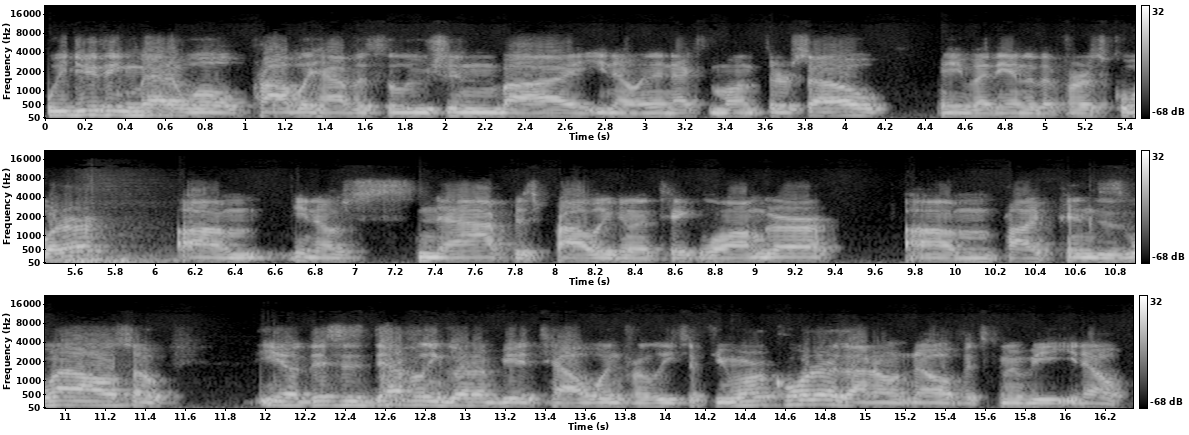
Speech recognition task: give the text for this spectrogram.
we do think Meta will probably have a solution by you know in the next month or so, maybe by the end of the first quarter. Um, you know, Snap is probably going to take longer, um, probably Pins as well. So, you know, this is definitely going to be a tailwind for at least a few more quarters. I don't know if it's going to be you know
